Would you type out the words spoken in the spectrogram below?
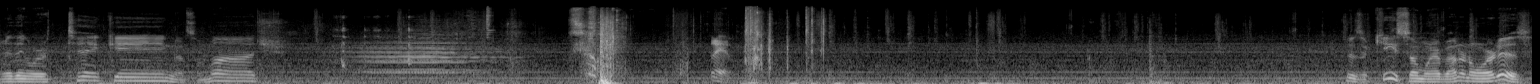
Anything worth taking? Not so much. There's a key somewhere, but I don't know where it is.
